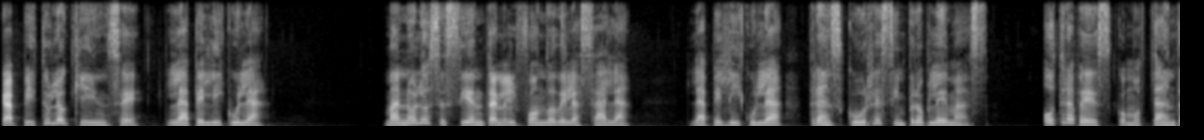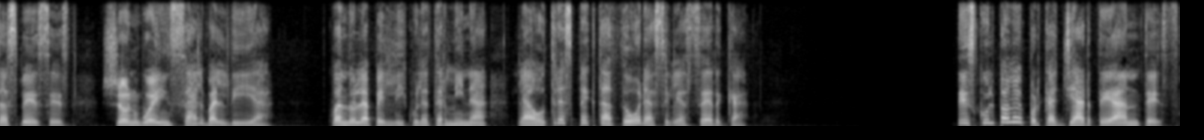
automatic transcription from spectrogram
Capítulo 15. La película. Manolo se sienta en el fondo de la sala. La película transcurre sin problemas. Otra vez, como tantas veces, John Wayne salva el día. Cuando la película termina, la otra espectadora se le acerca. Discúlpame por callarte antes,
